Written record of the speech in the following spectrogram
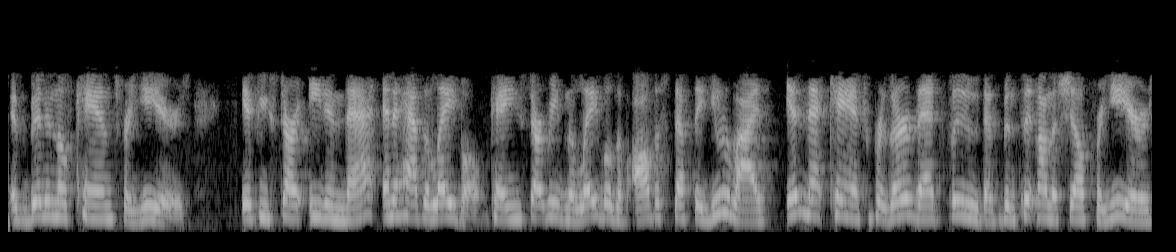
it's been in those cans for years if you start eating that and it has a label, okay, you start reading the labels of all the stuff they utilize in that can to preserve that food that's been sitting on the shelf for years,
